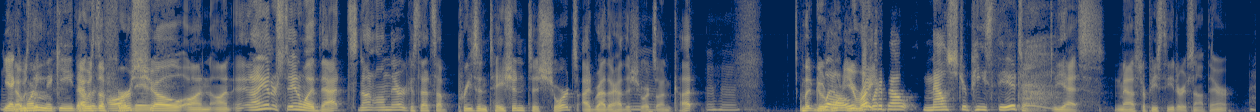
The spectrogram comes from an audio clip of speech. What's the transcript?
Yeah, That Good was Morning the- Mickey. That, That was, was the first there. show on on, and I understand why that's not on there because that's a presentation to shorts. I'd rather have the shorts Mm. uncut. Mm-hmm. But good, well, you're right. What about Masterpiece Theater? yes, Masterpiece Theater is not there.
